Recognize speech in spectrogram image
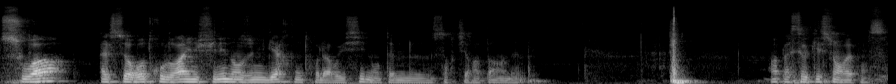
soit elle se retrouvera in fine dans une guerre contre la Russie dont elle ne sortira pas indemne. On va passer aux questions-réponses.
